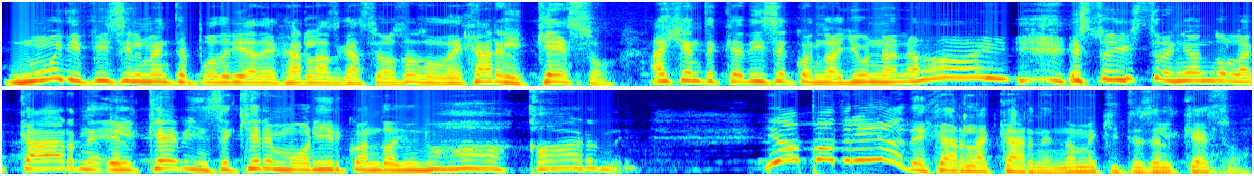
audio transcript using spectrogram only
muy difícilmente podría dejar las gaseosas o dejar el queso. Hay gente que dice cuando ayunan, ay, estoy extrañando la carne. El Kevin se quiere morir cuando ayuno, ah, carne. Yo podría dejar la carne, no me quites el queso.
